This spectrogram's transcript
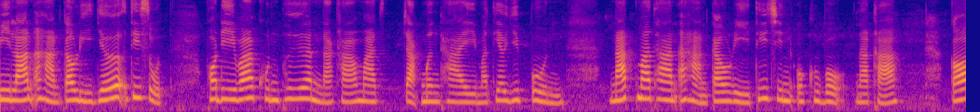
มีร้านอาหารเกาหลีเยอะที่สุด พอดีว่าคุณเพื่อนนะคะมาจากเมืองไทยมาเที่ยวญี่ปุ่น นัดมาทานอาหารเกาหลีที่ชินโอคุโบะนะคะ ก็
